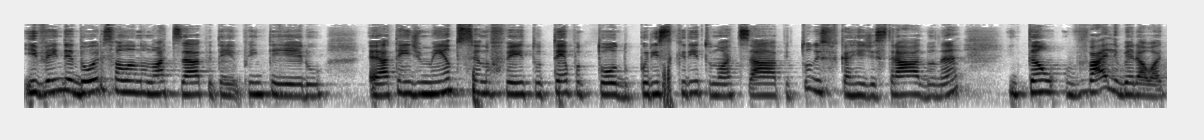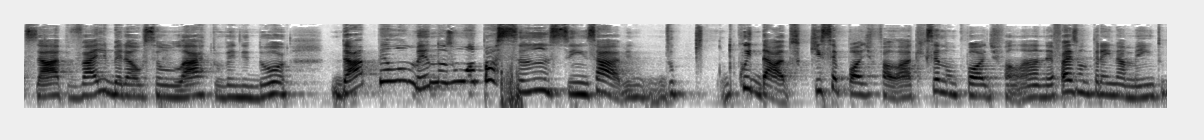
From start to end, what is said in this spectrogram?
e vendedores falando no WhatsApp o tempo inteiro, é, atendimento sendo feito o tempo todo por escrito no WhatsApp, tudo isso fica registrado, né? Então, vai liberar o WhatsApp, vai liberar o celular para o vendedor, dá pelo menos uma passão, assim, sabe? Do, do cuidado, o que você pode falar, o que você não pode falar, né? Faz um treinamento.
